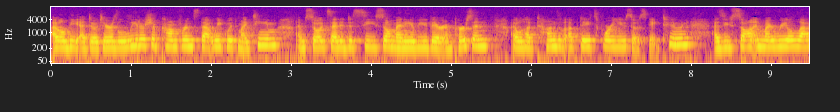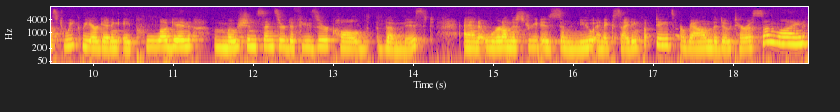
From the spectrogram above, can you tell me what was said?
I will be at doTERRA's leadership conference that week with my team. I'm so excited to see so many of you there in person. I will have tons of updates for you, so stay tuned. As you saw in my reel last week, we are getting a plug-in motion sensor diffuser called the Mist. And word on the street is some new and exciting updates around the doTERRA Sunline,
